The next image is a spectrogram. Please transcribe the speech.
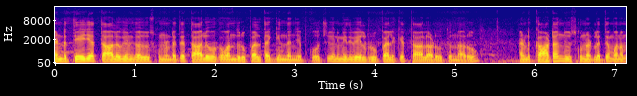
అండ్ తేజ తాలు కనుక చూసుకున్నట్టయితే తాలు ఒక వంద రూపాయలు తగ్గిందని చెప్పుకోవచ్చు. ఎనిమిది వేల రూపాయలకే తాలు అడుగుతున్నారు. అండ్ కాటన్ చూసుకున్నట్లయితే మనం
